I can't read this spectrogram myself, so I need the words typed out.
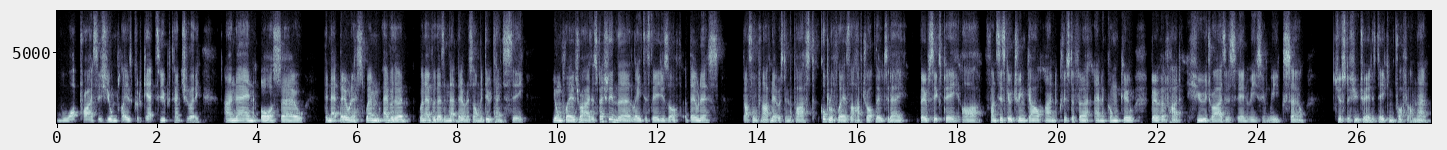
what prices young players could get to potentially. And then also the net bonus. Whenever whenever there's a net bonus on, we do tend to see young players rise, especially in the later stages of a bonus. That's something I've noticed in the past. A couple of players that have dropped though today both 6p are Francisco Trincao and Christopher Nkunku. Both have had huge rises in recent weeks, so just a few traders taking profit on them.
